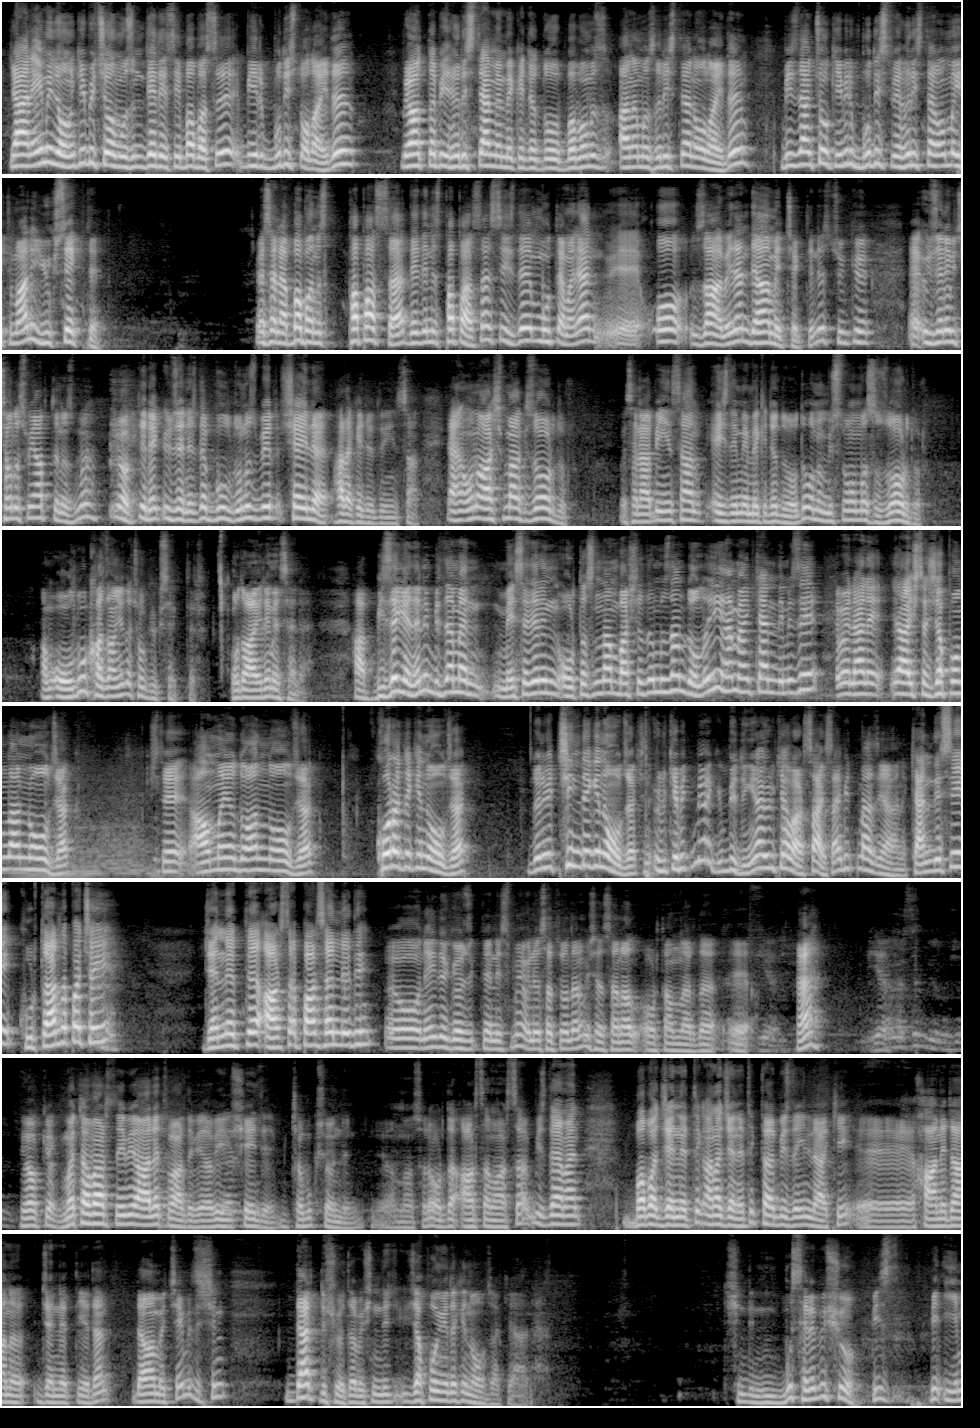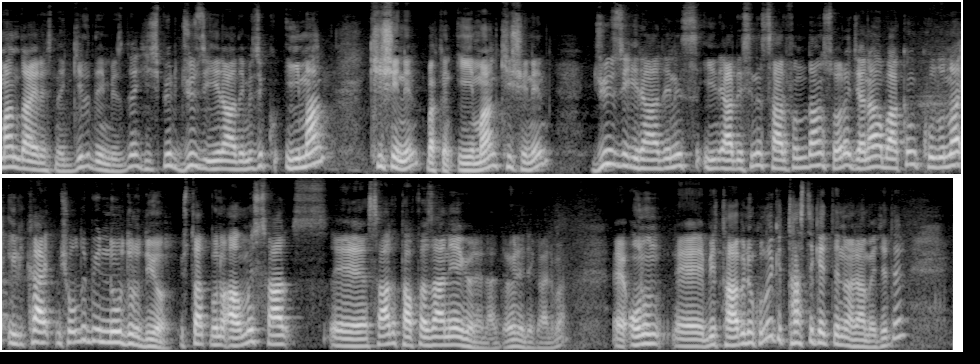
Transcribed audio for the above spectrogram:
Yani emin olun ki birçoğumuzun dedesi babası bir Budist olaydı. Veyahut da bir Hristiyan memlekette doğup babamız anamız Hristiyan olaydı. Bizden çok iyi bir Budist ve Hristiyan olma ihtimali yüksekti. Mesela babanız papazsa, dedeniz papazsa siz de muhtemelen e, o zaveden devam edecektiniz. Çünkü e, üzerine bir çalışma yaptınız mı? Yok direkt üzerinizde bulduğunuz bir şeyle hareket ediyor insan. Yani onu aşmak zordur. Mesela bir insan ecnebi memlekette doğdu, onun Müslüman olması zordur. Ama olduğu kazancı da çok yüksektir. O da ayrı mesele. Ha bize gelelim biz hemen meselelerin ortasından başladığımızdan dolayı hemen kendimizi böyle hani ya işte Japonlar ne olacak? İşte Almanya doğan ne olacak? Kore'deki ne olacak? Dönüyor Çin'deki ne olacak? Şimdi ülke bitmiyor ki. Bir dünya ülke var. Say say bitmez yani. Kendisi kurtardı paçayı. Cennette arsa parselledi. E, o neydi gözlüklerin ismi? Öyle satıyorlarmış ya sanal ortamlarda. E, he? Yok yok. Metaverse diye bir alet vardı bir, bir şeydi. Çabuk söndü. Ondan sonra orada arsa marsa. Biz de hemen baba cennetlik, ana cennetlik. Tabii biz de illaki e, hanedanı cennetliyeden devam edeceğimiz için dert düşüyor tabii. Şimdi Japonya'daki ne olacak yani? Şimdi bu sebebi şu. Biz bir iman dairesine girdiğimizde hiçbir cüz irademizi iman kişinin bakın iman kişinin cüz-i iradenin, iradesinin sarfından sonra Cenab-ı Hakk'ın kuluna ilka etmiş olduğu bir nurdur diyor. Üstad bunu almış Sa e, Sadı Taftazani'ye göre herhalde. Öyle de galiba. E, onun e, bir tabirini kullanıyor ki tasdik ettiğini alametidir.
